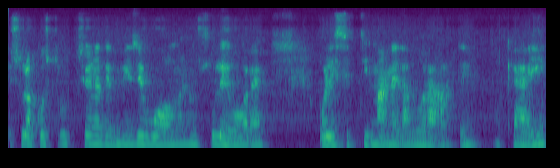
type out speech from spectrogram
sulla costruzione del mese uomo, non sulle ore o le settimane lavorate, ok?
